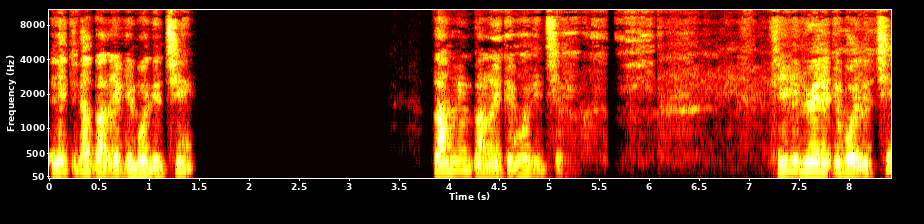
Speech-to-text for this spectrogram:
ইলেকট্রিক্যাল প্ল্যানের একটি বই দিচ্ছি। প্লাম্বিং প্ল্যানের একটি বই দিচ্ছি। থ্রি ভিউ এর একটি বই দিচ্ছি।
